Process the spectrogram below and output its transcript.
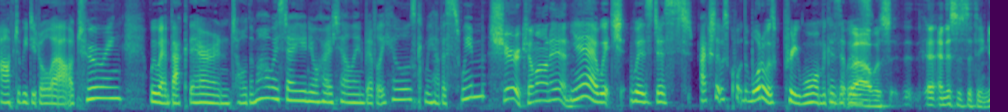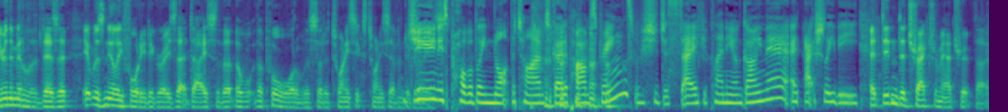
after we did all our touring, we went back there and told them, oh, we're staying in your hotel in Beverly Hills. Can we have a swim? Sure, come on in. Yeah, which was just actually it was quite, the water was pretty warm because it was. Well, it was, and this is the thing. You're in the middle of the desert. It was nearly 40 degrees that day, so the, the, the pool water was sort of 26, 27 degrees. June is probably not the time to go to Palm Springs. We should just say if you're planning on going there. It, actually, the It didn't detract from our trip, though.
